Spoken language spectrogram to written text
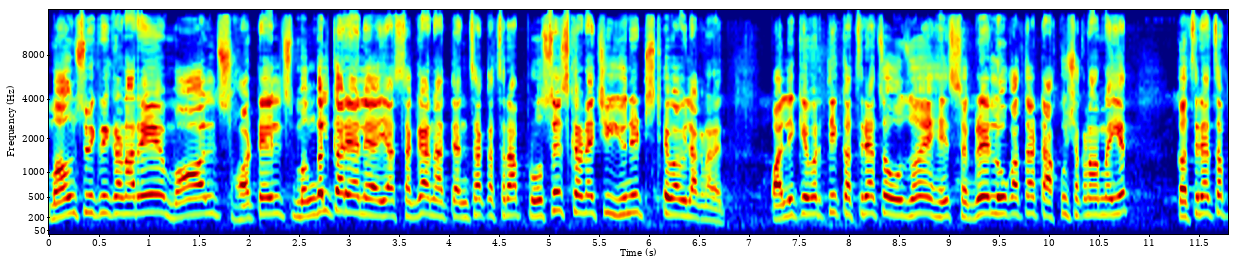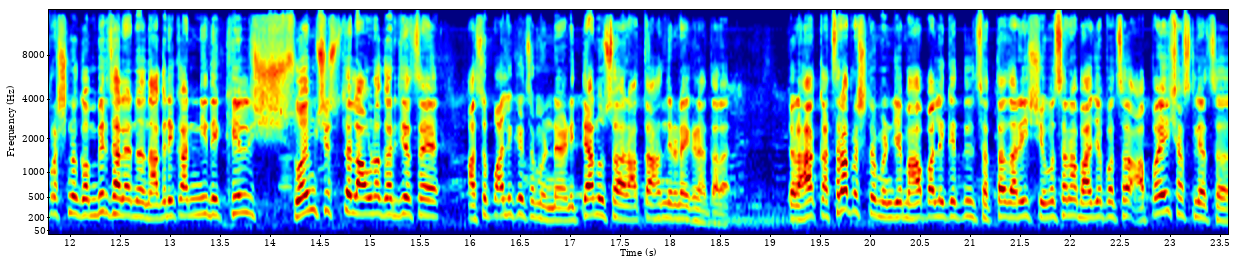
मांस विक्री करणारे मॉल्स हॉटेल्स मंगल कार्यालय या सगळ्यांना त्यांचा कचरा प्रोसेस करण्याची युनिट्स ठेवावी लागणार आहेत. पालिकेवरती कचऱ्याचं ओझं आहे हे सगळे लोक आता टाकू शकणार नाहीत कचऱ्याचा प्रश्न गंभीर झाल्यानं नागरिकांनी देखील स्वयंशिस्त लावणं गरजेचं आहे असं पालिकेचं म्हणणं आहे. आणि त्यानुसार आता हा निर्णय घेण्यात आला आहे तर हा कचरा प्रश्न म्हणजे महापालिकेतील सत्ताधारी शिवसेना भाजपचं अपयश असल्याचं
